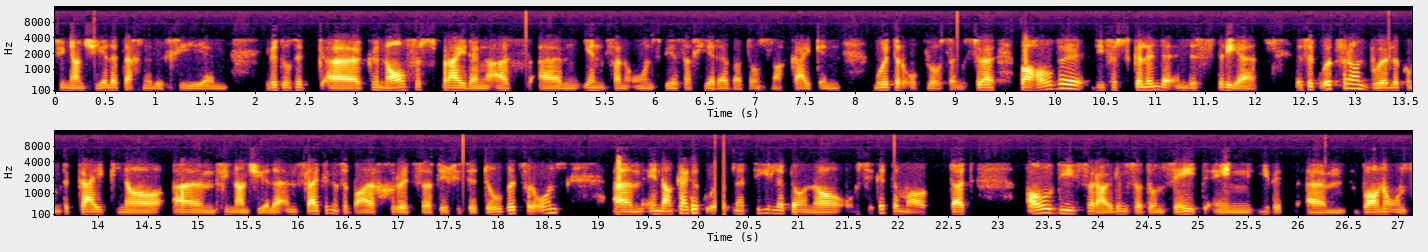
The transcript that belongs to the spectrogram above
finansiële tegnologie en jy weet ons het uh kanaalverspreiding as um een van ons besighede wat ons na kyk en motoroplossings. So behalwe die verskillende industrieë is ek ook verantwoordelik om te kyk na um finansiële insluiting is 'n baie groot strategiese doelwit vir ons. Um en dan kyk ek ook natuurlik daarna om seker te maak dat al die verhoudings wat ons het en jy weet ehm um, waarna ons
